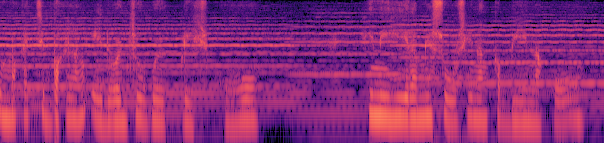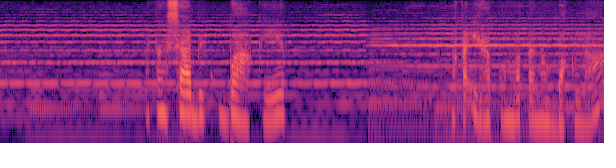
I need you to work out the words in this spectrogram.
umakit si Baklang Edward sa workplace ko. Hinihiram yung susi ng kabina ko. At ang sabi ko, bakit? Nakairap ang mata ng bakla?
